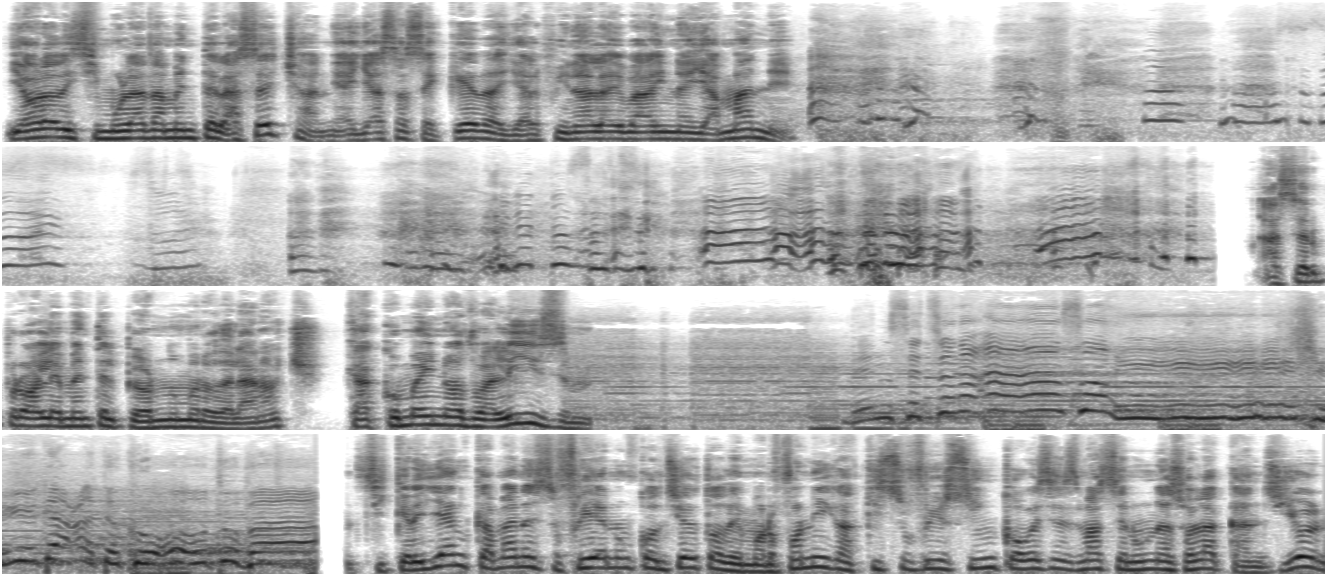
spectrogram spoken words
Y ahora disimuladamente las echan y Ayasa se queda y al final hay vaina y Amane. a ser probablemente el peor número de la noche. Kakumei no Dualism. Si creían que Amane sufría en un concierto de Morfónica, aquí sufrió cinco veces más en una sola canción.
